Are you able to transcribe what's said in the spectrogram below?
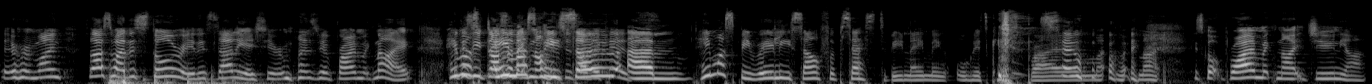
It reminds. So that's why this story, this daddy issue, reminds me of Brian McKnight. He must, he doesn't he must be so. Um, he must be really self-obsessed to be naming all his kids Brian So Mc- McKnight. He's got Brian McKnight Jr.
